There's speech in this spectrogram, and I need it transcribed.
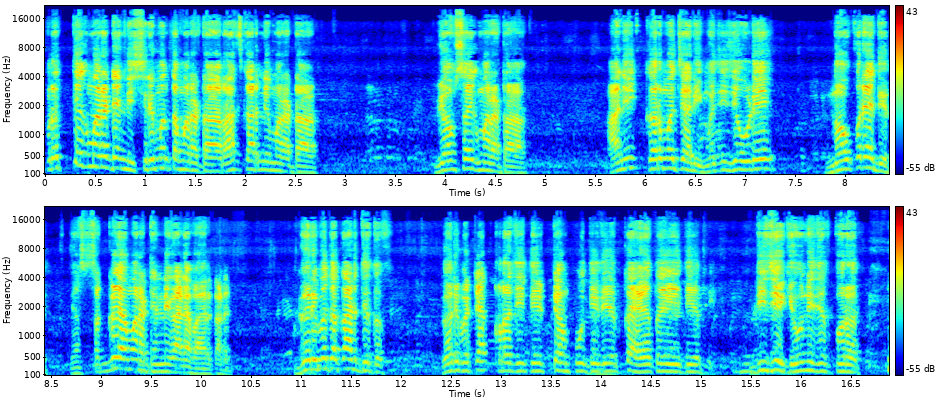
प्रत्येक मराठ्यांनी श्रीमंत मराठा राजकारणी मराठा व्यावसायिक मराठा आणि कर्मचारी म्हणजे जेवढे नोकऱ्या देत. या सगळ्या मराठ्यांनी गाड्या बाहेर काढायच्या. गरीब तर काढतेतच. गरीब ट्रॅक्टर येते टेम्पो देते काय येते डीजे घेऊन येतात परत.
